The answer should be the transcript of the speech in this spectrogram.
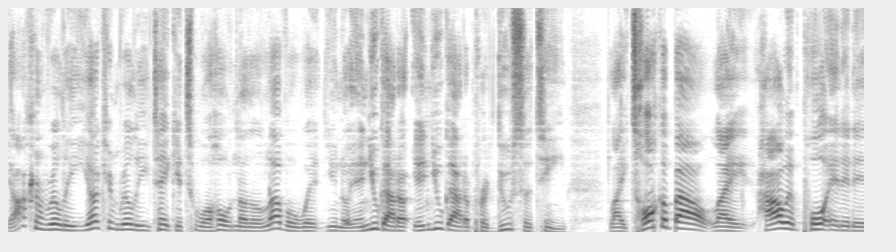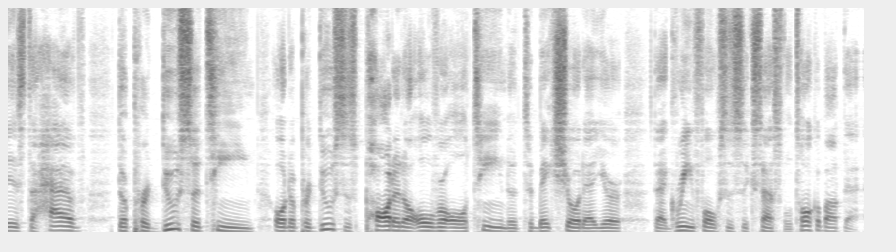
y'all can really y'all can really take it to a whole nother level with you know. And you got a and you got a producer team. Like, talk about like how important it is to have the producer team or the producers part of the overall team to, to make sure that your that Green Folks is successful. Talk about that.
